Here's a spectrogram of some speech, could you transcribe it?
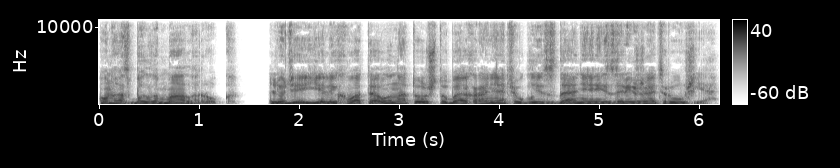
У нас было мало рук, Людей еле хватало на то, чтобы охранять углы здания и заряжать ружья.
